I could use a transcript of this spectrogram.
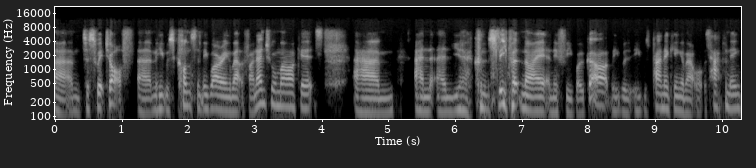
um, to switch off. Um, he was constantly worrying about the financial markets, um, and and you know couldn't sleep at night. And if he woke up, he was he was panicking about what was happening.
